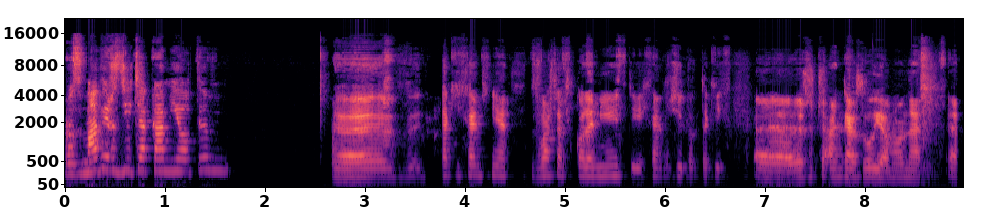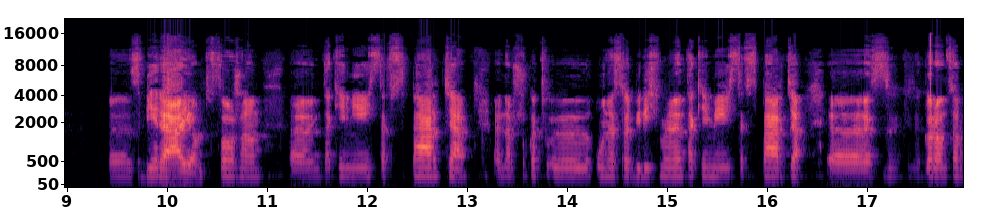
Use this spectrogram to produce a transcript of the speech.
Rozmawiasz z dzieciakami o tym? E, taki chętnie, zwłaszcza w szkole miejskiej, chętnie się do takich e, rzeczy angażują. One e, zbierają, tworzą takie miejsca wsparcia. Na przykład u nas robiliśmy takie miejsce wsparcia z gorącą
